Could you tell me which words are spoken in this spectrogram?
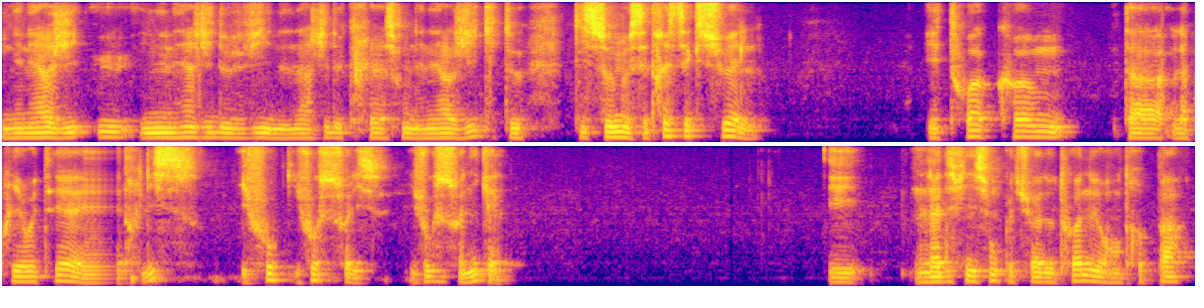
une énergie, une énergie de vie, une énergie de création, une énergie qui, te, qui se meut. C'est très sexuel. Et toi, comme tu la priorité à être lisse, il faut, il faut que ce soit lisse. Il faut que ce soit nickel. Et la définition que tu as de toi ne rentre pas,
